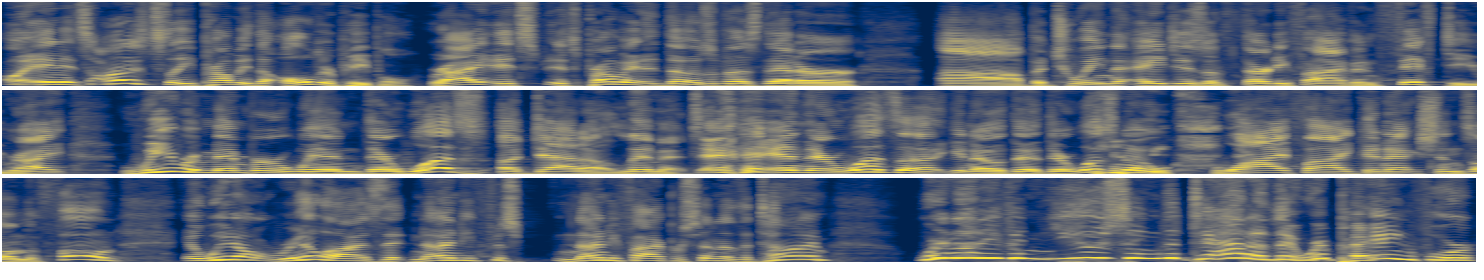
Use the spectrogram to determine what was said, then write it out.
and it's honestly probably the older people, right? It's it's probably those of us that are uh, between the ages of 35 and 50, right? We remember when there was a data limit and there was a, you know, there, there was no Wi Fi connections on the phone. And we don't realize that 90, 95% of the time, we're not even using the data that we're paying for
